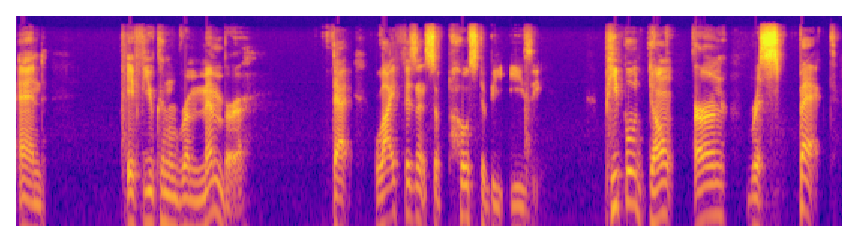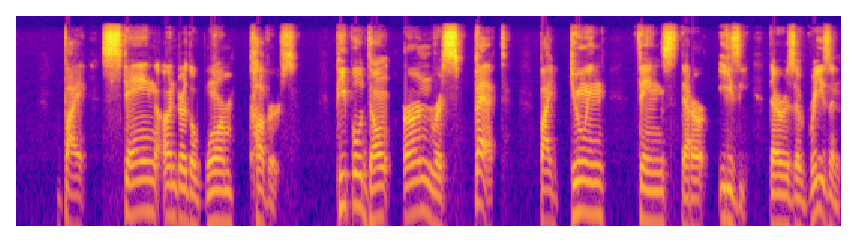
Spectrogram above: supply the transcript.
And if you can remember that life isn't supposed to be easy, people don't earn respect by staying under the warm covers. People don't earn respect by doing things that are easy. There is a reason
